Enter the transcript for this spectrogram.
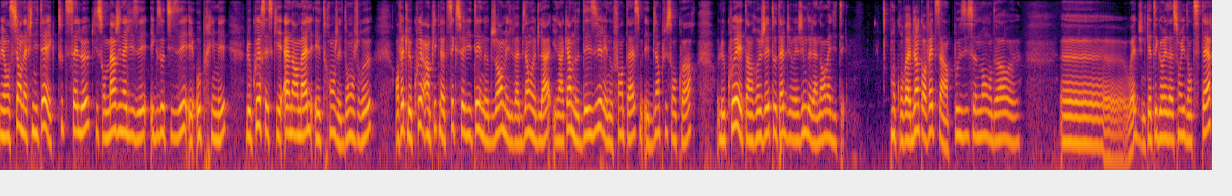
mais aussi en affinité avec toutes celles qui sont marginalisées, exotisées et opprimées, le queer, c'est ce qui est anormal, étrange et dangereux. En fait, le queer implique notre sexualité et notre genre, mais il va bien au-delà. Il incarne nos désirs et nos fantasmes, et bien plus encore. Le queer est un rejet total du régime de la normalité. Donc on voit bien qu'en fait, c'est un positionnement en dehors euh, euh, ouais, d'une catégorisation identitaire.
